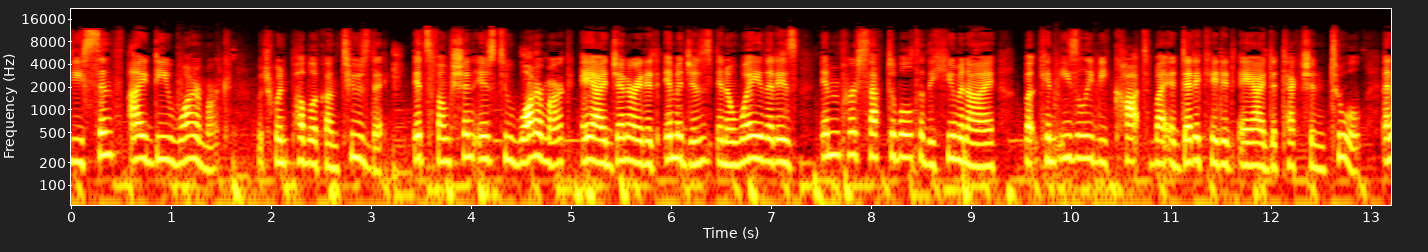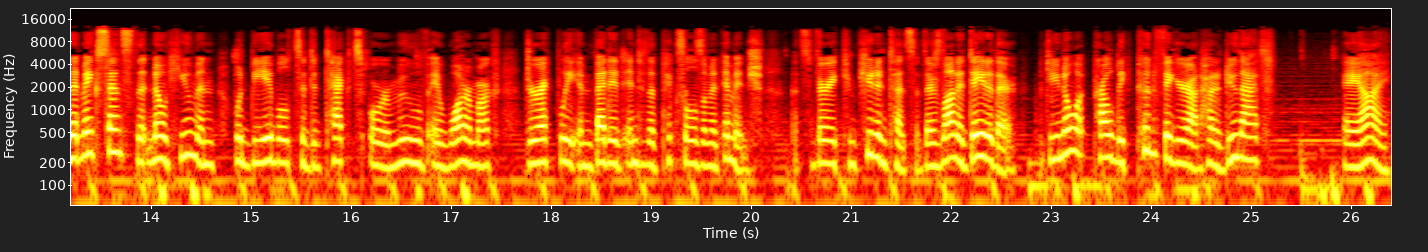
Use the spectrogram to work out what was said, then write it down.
the SynthID watermark, which went public on Tuesday. Its function is to watermark AI generated images in a way that is imperceptible to the human eye but can easily be caught by a dedicated AI detection tool. And it makes sense that no human would be able to detect or remove a watermark directly embedded into the pixels of an image. That's very compute intensive. There's a lot of data there. But do you know what probably could figure out how to do that? AI.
